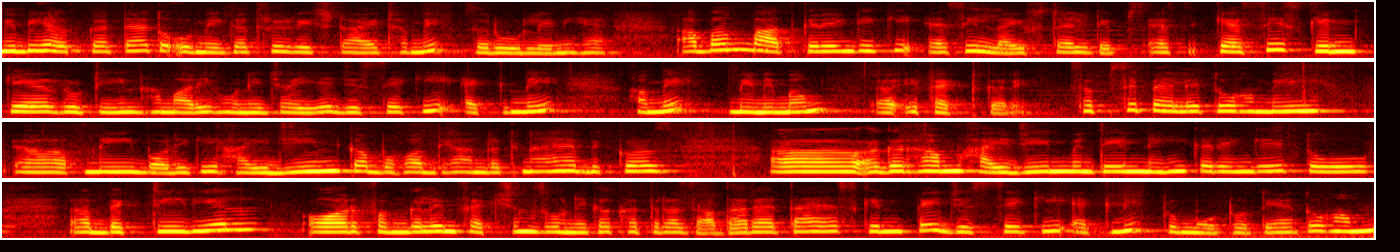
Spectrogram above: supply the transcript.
में भी हेल्प करता है। तो ओमेगा थ्री रिच डाइट हमें ज़रूर लेनी है। अब हम बात करेंगे कि ऐसी लाइफस्टाइल टिप्स ऐसी, कैसी स्किन केयर रूटीन हमारी होनी चाहिए, जिससे कि एक्ने हमें मिनिमम इफ़ेक्ट करें। सबसे पहले तो हमें अपनी बॉडी की हाइजीन का बहुत ध्यान रखना है बिकॉज़ अगर हम हाइजीन मेंटेन नहीं करेंगे तो बैक्टीरियल और फंगल इन्फेक्शंस होने का ख़तरा ज़्यादा रहता है स्किन पे, जिससे कि एक्ने प्रमोट होते हैं। तो हम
